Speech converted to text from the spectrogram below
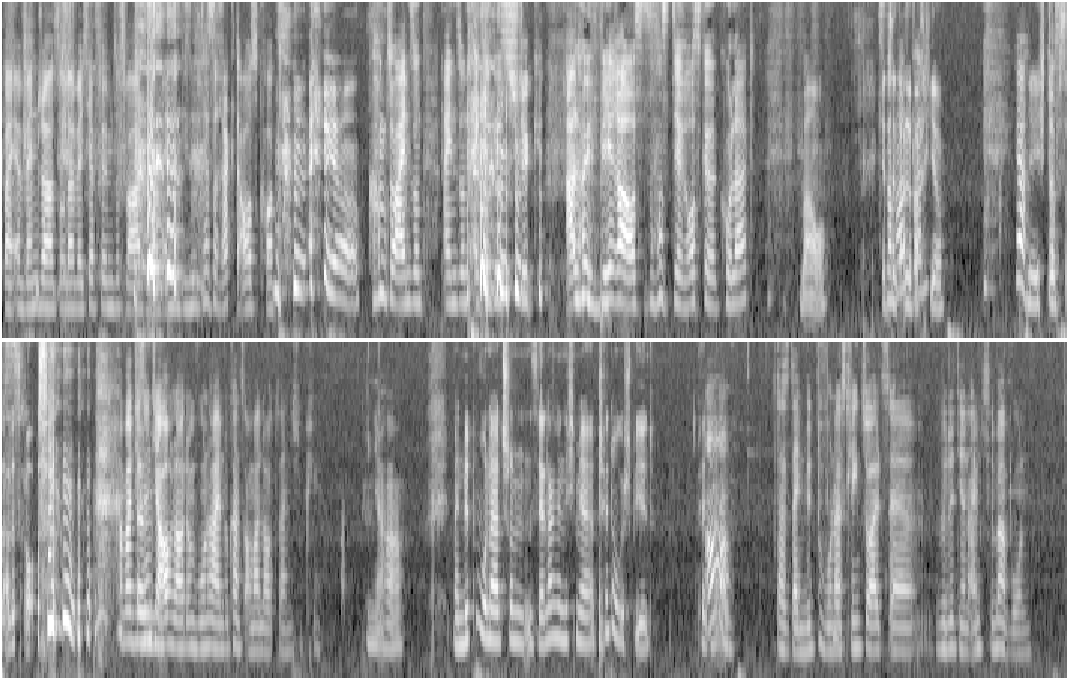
bei Avengers oder welcher Film das war, die am Ende diesen Tesseract auskotzt. Ja. Kommt so ein, so ein, ein, so ein eckiges Stück Aloe Vera aus, aus dir rausgekullert. Wow. Jetzt noch sind alle wach hier. Ja, Nee, ich glaube, es ist alles raus. aber die ähm, sind ja auch laut im Wohnheim. Du kannst auch mal laut sein, ist okay. ja. Mein Mitbewohner hat schon sehr lange nicht mehr Cello gespielt. Fällt Oh. Das ist dein Mitbewohner. Das klingt so, als äh, würdet ihr in einem Zimmer wohnen.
